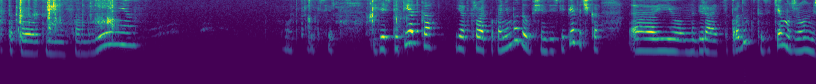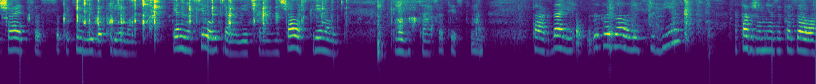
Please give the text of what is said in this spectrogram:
Вот такое вот у меня оформление. Вот проликсир. Здесь пипетка. Я открывать пока не буду. В общем, здесь пипеточка. Э, Ее набирается продукт, и затем уже он мешается с каким-либо кремом. Я наносила утром и вечером. Мешала с кремом для лица, соответственно. Так, далее заказала я себе, а также у меня заказала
